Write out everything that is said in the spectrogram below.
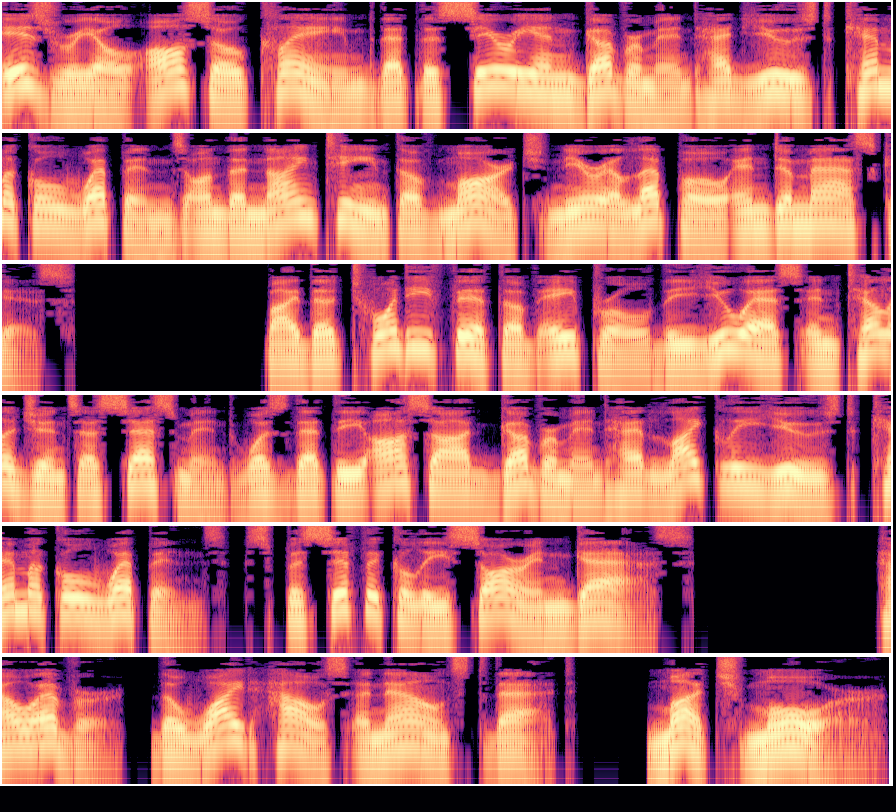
Israel also claimed that the Syrian government had used chemical weapons on 19 March near Aleppo and Damascus. By 25 April the U.S. intelligence assessment was that the Assad government had likely used chemical weapons, specifically sarin gas. However, the White House announced that, "...much more."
